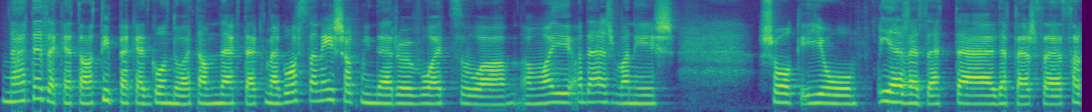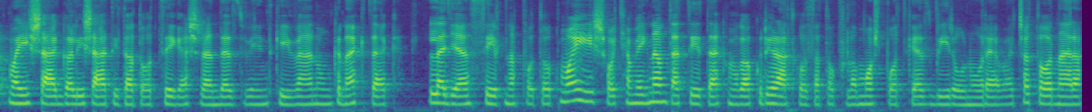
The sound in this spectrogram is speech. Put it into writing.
Na hát ezeket a tippeket gondoltam nektek megosztani, sok mindenről volt szó a, a mai adásban is, sok jó élvezettel, de persze szakmaisággal is átitatott céges rendezvényt kívánunk nektek. Legyen szép napotok ma is, hogyha még nem tettétek meg, akkor iratkozzatok fel a Most Podcast Bíró Nórával csatornára,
